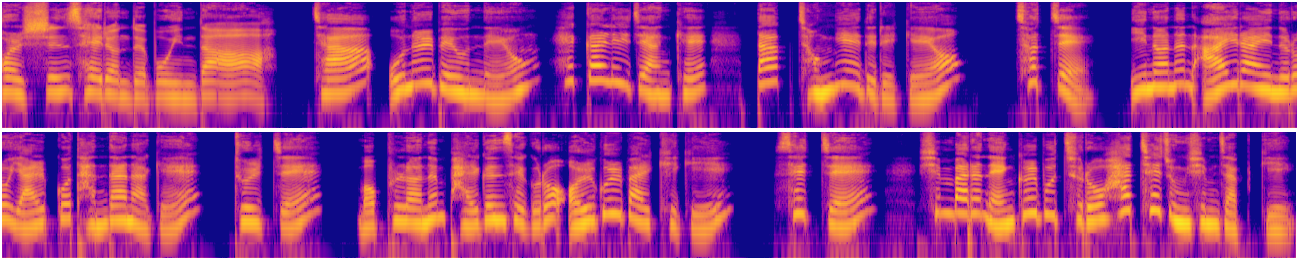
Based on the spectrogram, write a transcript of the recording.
훨씬 세련돼 보인다. 자, 오늘 배운 내용 헷갈리지 않게 딱 정리해 드릴게요. 첫째, 이너는 아이라인으로 얇고 단단하게. 둘째, 머플러는 밝은 색으로 얼굴 밝히기. 셋째, 신발은 앵클부츠로 하체 중심 잡기.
